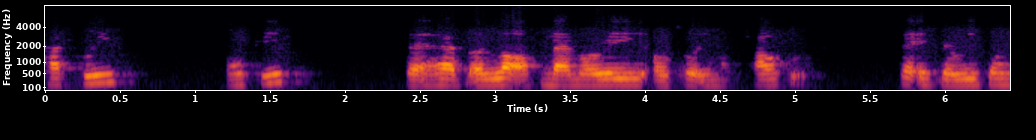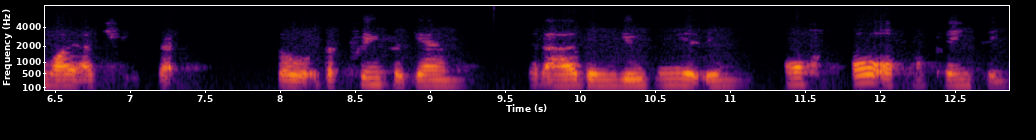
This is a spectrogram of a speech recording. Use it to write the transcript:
paisley motif that have a lot of memory also in my childhood. That is the reason why I choose that. So the prints again, that I have been using it in all, all of my paintings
